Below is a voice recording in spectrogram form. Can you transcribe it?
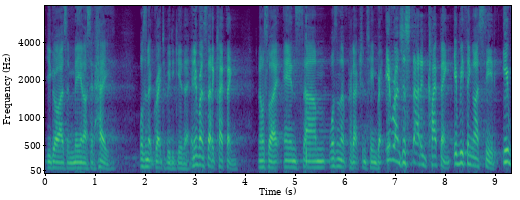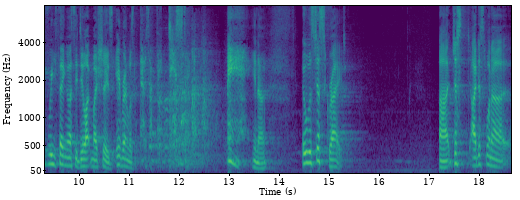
you guys and me, and I said, hey, wasn't it great to be together? And everyone started clapping. And I was like, and um, wasn't the production team great? Everyone just started clapping. Everything I said, everything I said. Do you like my shoes? Everyone was like, those are fantastic. Man, you know, it was just great. Uh, just, I just want to,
